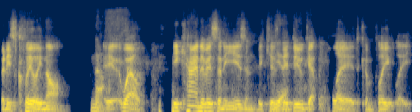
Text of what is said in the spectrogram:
but he's clearly not. No, It- well he kind of is and he isn't because Yeah. they do get played completely.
